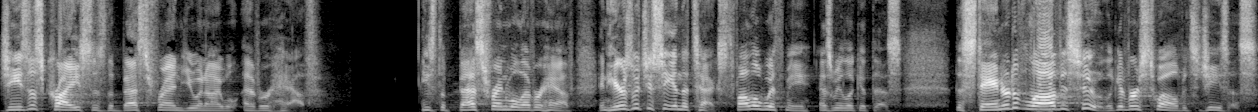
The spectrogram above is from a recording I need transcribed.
Jesus Christ is the best friend you and I will ever have. He's the best friend we'll ever have. And here's what you see in the text. Follow with me as we look at this. The standard of love is who? Look at verse 12. It's Jesus.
